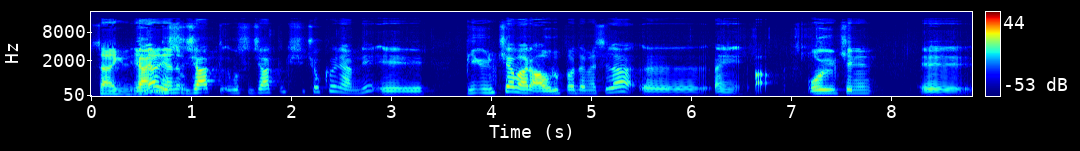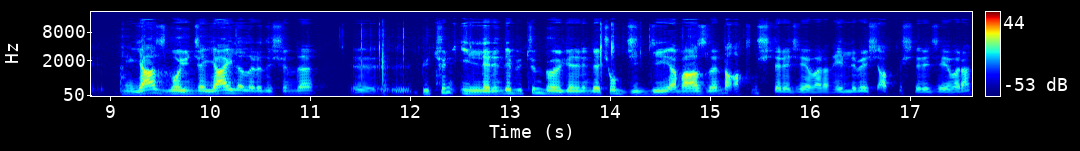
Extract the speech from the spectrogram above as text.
sergilediler. Yani bu, yani... Sıcak, bu sıcaklık işi çok önemli. Ee, bir ülke var Avrupa'da mesela e, hani o ülkenin e, hani yaz boyunca yaylaları dışında bütün illerinde, bütün bölgelerinde çok ciddi, bazılarında 60 dereceye varan, 55-60 dereceye varan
